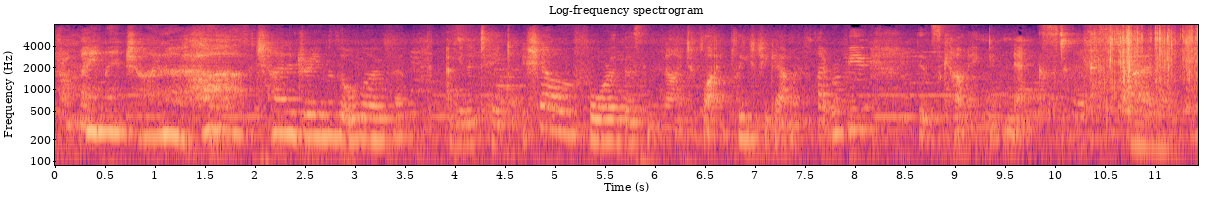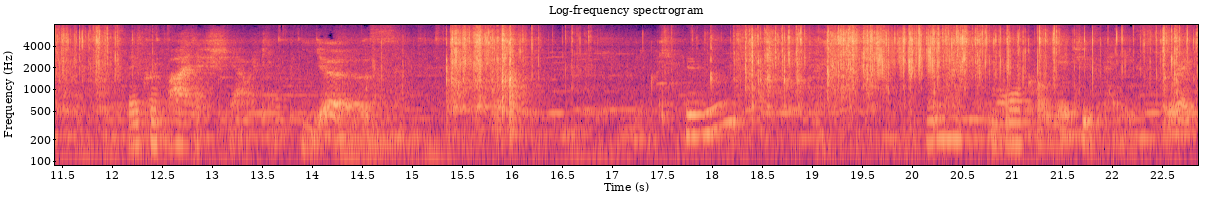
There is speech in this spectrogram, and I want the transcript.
from mainland China. Ah, the China dream is all over. I'm going to take a shower before this night flight. Please check out my flight review. It's coming next. They provide a shower cap. Yes. More Colgate toothpaste. Great.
